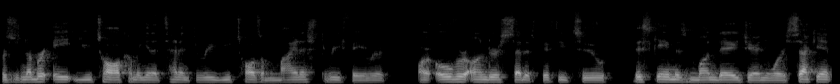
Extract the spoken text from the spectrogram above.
versus number eight Utah coming in at ten and three. Utah's a minus three favorite. Our over under set at fifty two. This game is Monday, January second,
